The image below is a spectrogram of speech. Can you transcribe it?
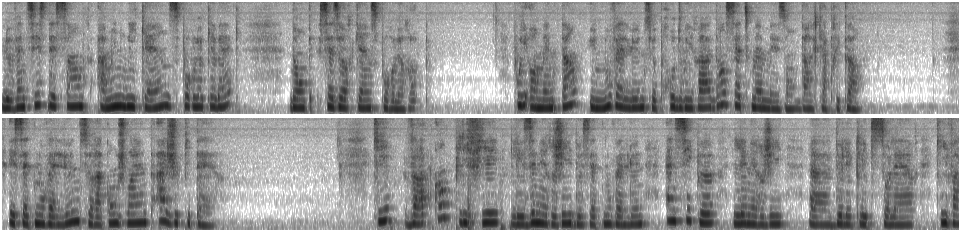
le 26 décembre à minuit 15 pour le Québec, donc 16h15 pour l'Europe. Puis en même temps, une nouvelle lune se produira dans cette même maison, dans le Capricorne. Et cette nouvelle lune sera conjointe à Jupiter qui va amplifier les énergies de cette nouvelle lune ainsi que l'énergie euh, de l'éclipse solaire qui va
